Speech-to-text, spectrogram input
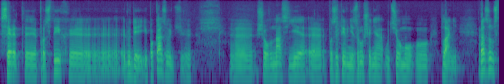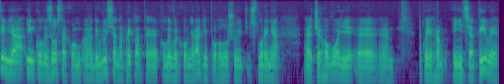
серед простих людей і показують. Е, що в нас є е, позитивні зрушення у цьому плані. Разом з тим, я інколи з острахом е, дивлюся, наприклад, коли в Верховній Раді проголошують створення чергової такої ініціативи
